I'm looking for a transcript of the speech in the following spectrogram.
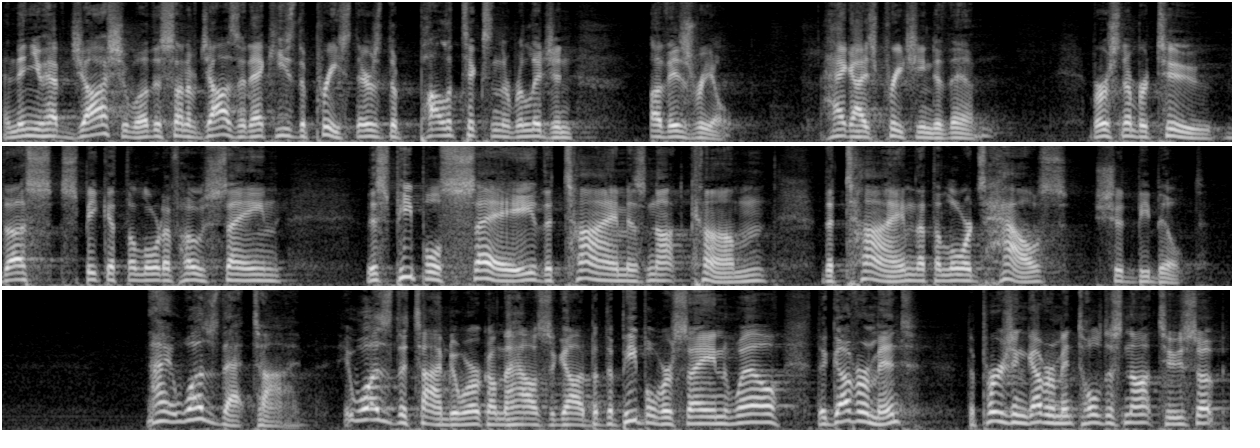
And then you have Joshua, the son of Jozadak, he's the priest. There's the politics and the religion of Israel. Haggai's preaching to them. Verse number two Thus speaketh the Lord of hosts, saying, This people say the time is not come, the time that the Lord's house should be built. Now, it was that time. It was the time to work on the house of God, but the people were saying, Well, the government, the Persian government told us not to, so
